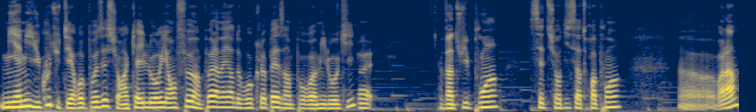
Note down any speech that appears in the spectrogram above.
Miami, du coup, tu t'es reposé sur un Kyle Lowry en feu, un peu à la manière de Brook Lopez hein, pour euh, Milwaukee. Ouais. 28 points, 7 sur 10 à 3 points. Euh, voilà.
